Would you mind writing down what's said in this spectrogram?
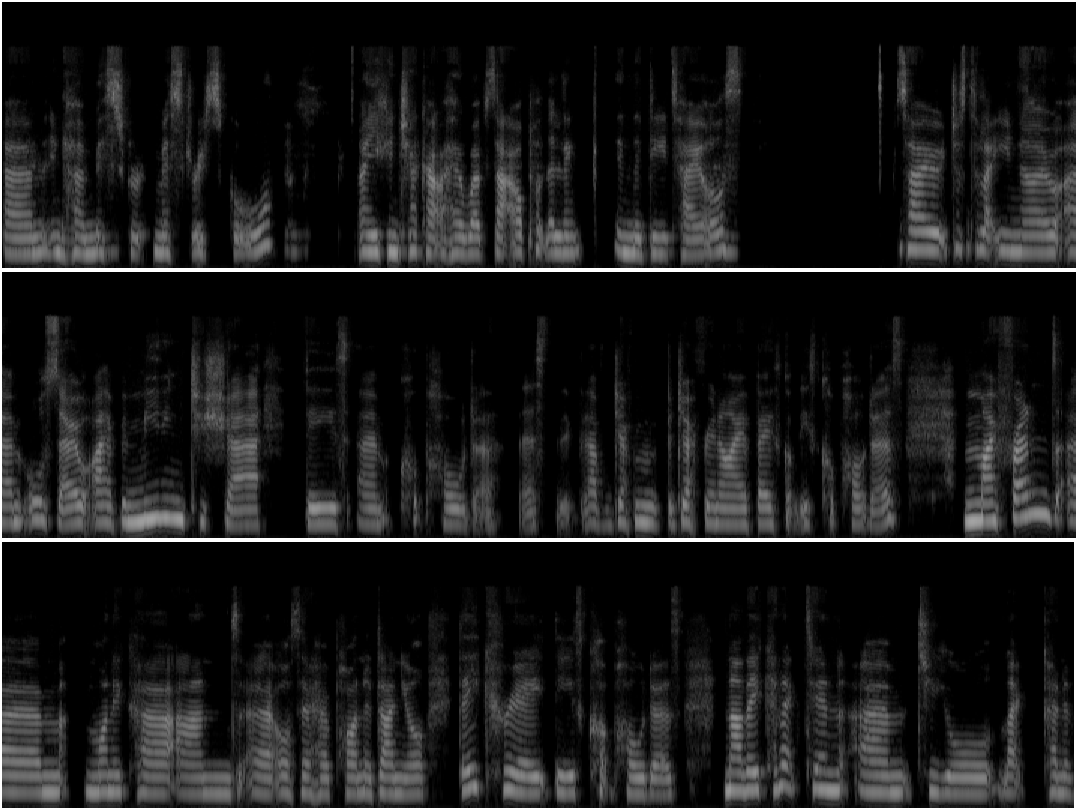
um, in her mystery, mystery school. And you can check out her website. I'll put the link in the details. So, just to let you know, um, also, I have been meaning to share these um, cup holder. There's, Jeff, Jeffrey and I have both got these cup holders. My friend um, Monika and uh, also her partner Daniel, they create these cup holders. Now they connect in um, to your like kind of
